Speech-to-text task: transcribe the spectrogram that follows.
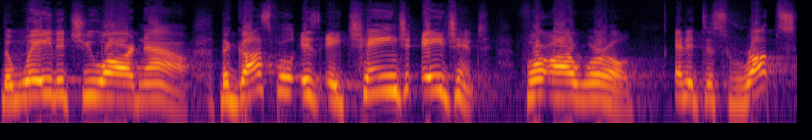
the way that you are now. The gospel is a change agent for our world, and it disrupts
